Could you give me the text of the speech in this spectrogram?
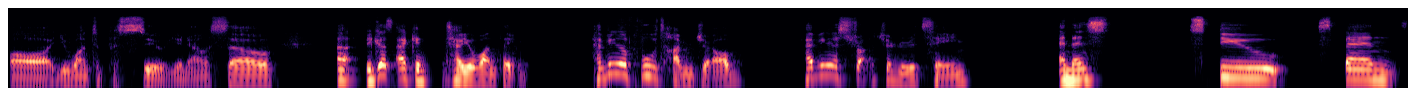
or you want to pursue, you know? So uh, because I can tell you one thing, having a full-time job, having a structured routine, and then still spend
